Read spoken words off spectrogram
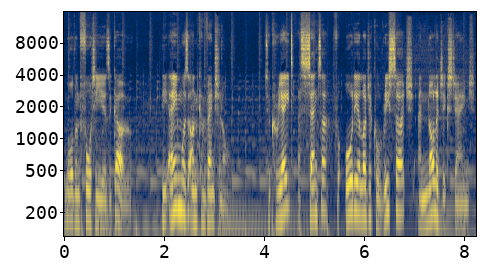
more than 40 years ago, the aim was unconventional to create a centre for audiological research and knowledge exchange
